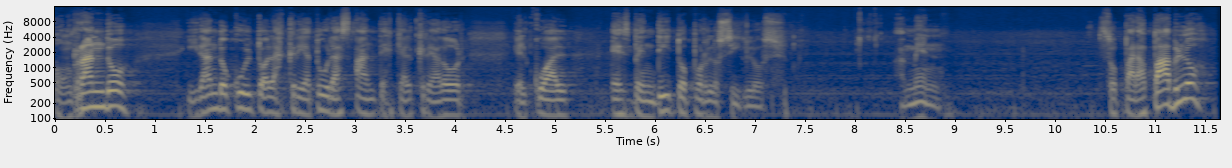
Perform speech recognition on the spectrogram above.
Honrando y dando culto a las criaturas antes que al Creador, el cual es bendito por los siglos. Amén. So, para Pablo,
